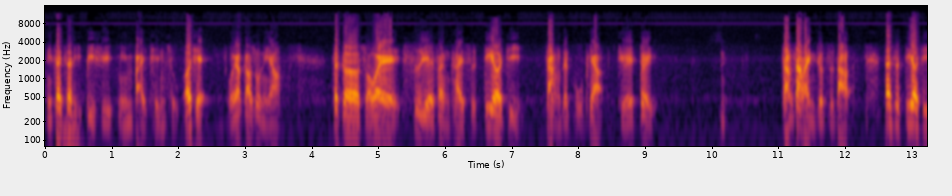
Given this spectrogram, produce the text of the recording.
你在这里必须明白清楚，而且我要告诉你啊，这个所谓四月份开始第二季涨的股票，绝对嗯涨上来你就知道了。但是第二季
